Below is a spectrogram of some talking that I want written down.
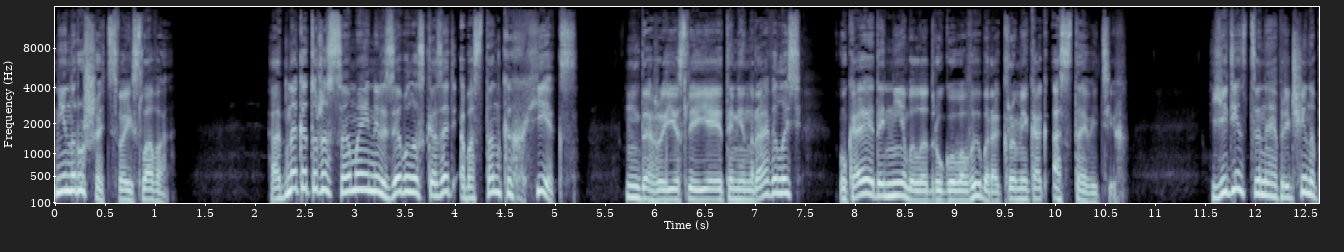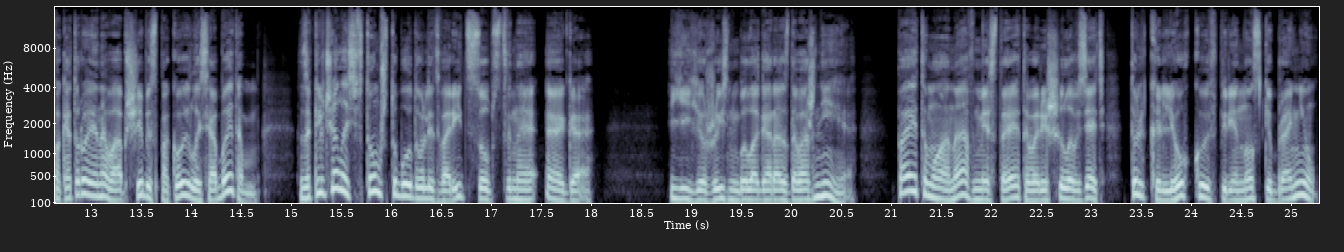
Не нарушать свои слова. Однако то же самое нельзя было сказать об останках Хекс. Даже если ей это не нравилось, у Каэда не было другого выбора, кроме как оставить их. Единственная причина, по которой она вообще беспокоилась об этом, заключалась в том, чтобы удовлетворить собственное эго. Ее жизнь была гораздо важнее, поэтому она вместо этого решила взять только легкую в переноске броню,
